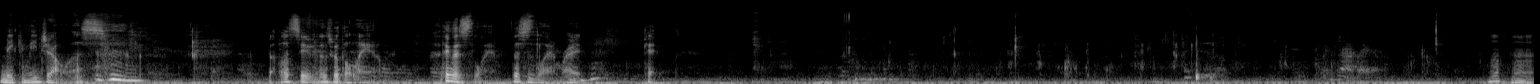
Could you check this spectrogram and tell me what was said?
Making me jealous. but let's see. Let's with the lamb. I think this is the lamb. This is the lamb, right? Mm-hmm. Okay. I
